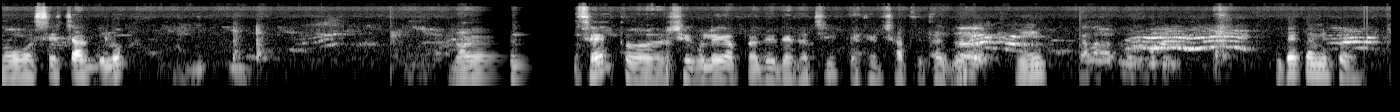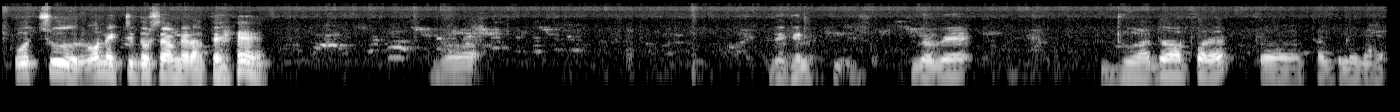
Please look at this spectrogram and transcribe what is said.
মৌমাছির চাকগুলো। আছে, তো সেগুলোই আপনাদের দেখাচ্ছি। দেখেন, সাথে থাকবে হুম। দেখলামই তো। প্রচুর, অনেকটি ধরছে আপনার হাতে। দেখেন কীভাবে ধোয়া দেওয়ার পরে তো ভাঙ-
